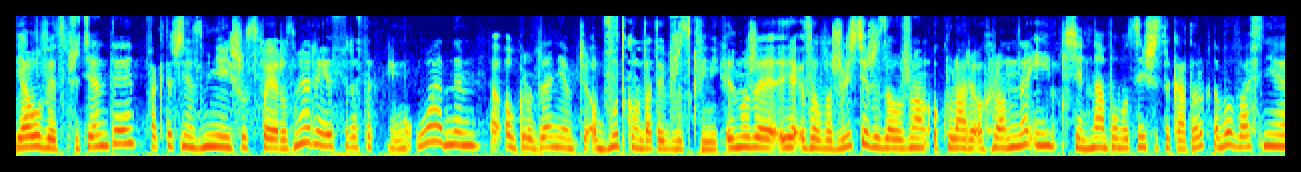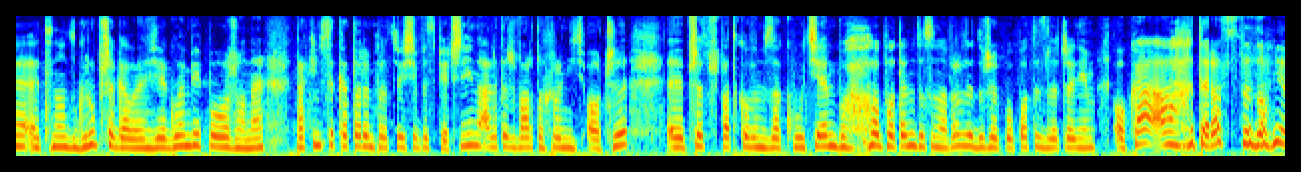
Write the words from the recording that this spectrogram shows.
Jałowiec przycięty, faktycznie zmniejszył swoje rozmiary, jest teraz takim ładnym ogrodzeniem czy obwódką dla tej brzoskwini. Może zauważyliście, że założyłam okulary ochronne i sięgnęłam po mocniejszy sekator, no bo właśnie e, tnąc grubsze gałęzie, głębiej położone, takim sekatorem pracuje się bezpieczniej, no ale też warto chronić oczy e, przed przypadkowym zakłuciem, bo potem to są naprawdę duże kłopoty z leczeniem oka, a teraz w sezonie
